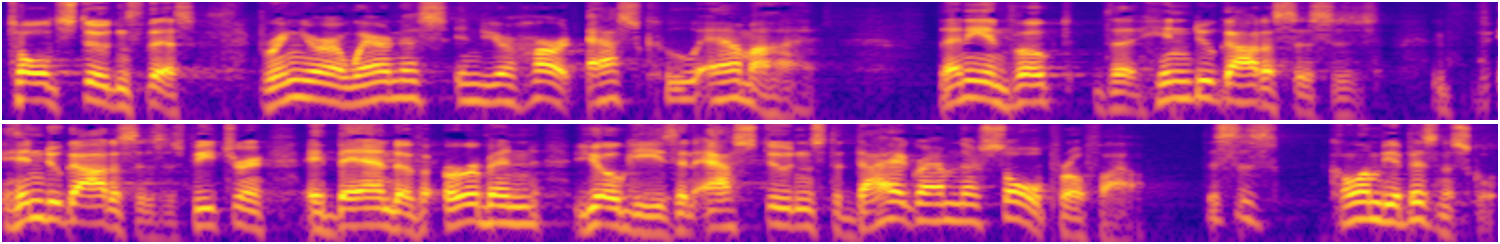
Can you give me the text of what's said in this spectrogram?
told students this Bring your awareness into your heart. Ask, Who am I? Then he invoked the Hindu goddesses. Hindu goddesses featuring a band of urban yogis and asked students to diagram their soul profile. This is Columbia Business School.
